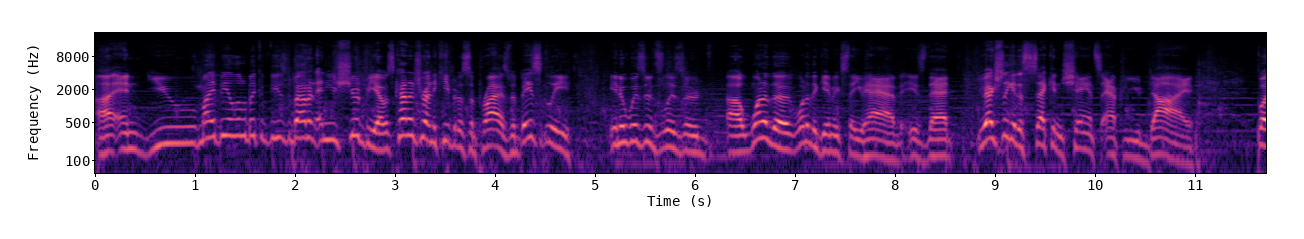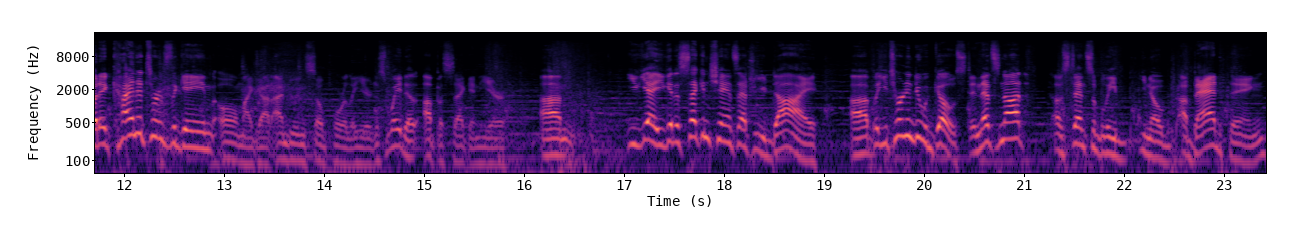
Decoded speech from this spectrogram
Uh, and you might be a little bit confused about it, and you should be. I was kind of trying to keep it a surprise, but basically, in a Wizard's Lizard, uh, one of the one of the gimmicks that you have is that you actually get a second chance after you die. But it kind of turns the game. Oh my god, I'm doing so poorly here. Just wait up a second here. Um, you yeah, you get a second chance after you die, uh, but you turn into a ghost, and that's not ostensibly, you know, a bad thing.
